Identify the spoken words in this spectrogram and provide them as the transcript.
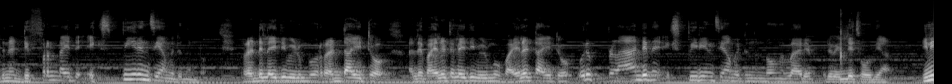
അതിനെ ഡിഫറെന്റ് ആയിട്ട് എക്സ്പീരിയൻസ് ചെയ്യാൻ പറ്റുന്നുണ്ടോ? റെഡ് ലൈറ്റ് വീഴുമ്പോൾ റെഡ് ആയിട്ടോ അല്ലെങ്കിൽ വയലറ്റ് ലൈറ്റ് വീഴുമ്പോൾ വയലറ്റ് ആയിട്ടോ ഒരു പ്ലാന്റിനെ എക്സ്പീരിയൻസ് ചെയ്യാൻ പറ്റുന്നുണ്ടോ എന്നുള്ള കാര്യം ഒരു വലിയ ചോദ്യമാണ്. ഇനി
